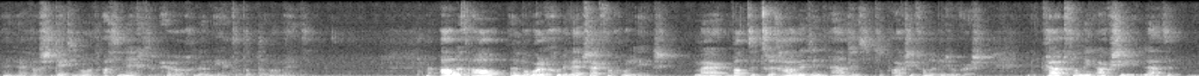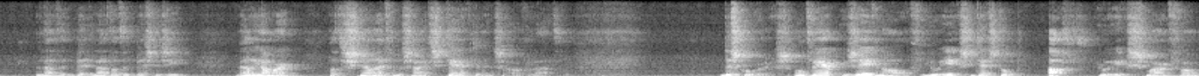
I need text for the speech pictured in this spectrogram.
En er was 1398 euro gedoneerd tot op dat moment. Maar al met al een behoorlijk goede website van GroenLinks. Maar wat te terughoudend in aanzetten tot actie van de bezoekers. De crowdfunding actie laat, het, laat, het, laat dat het beste zien. Wel jammer dat de snelheid van de site sterk de wensen overlaat. De scores. Ontwerp 7,5. UX desktop 8. UX smartphone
